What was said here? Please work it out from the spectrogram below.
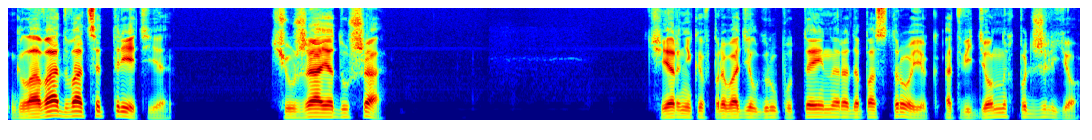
Глава 23. Чужая душа. Черников проводил группу Тейнера до построек, отведенных под жилье.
